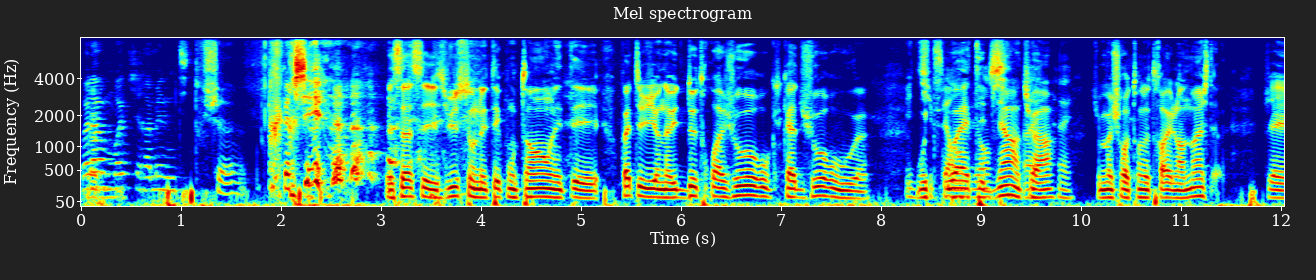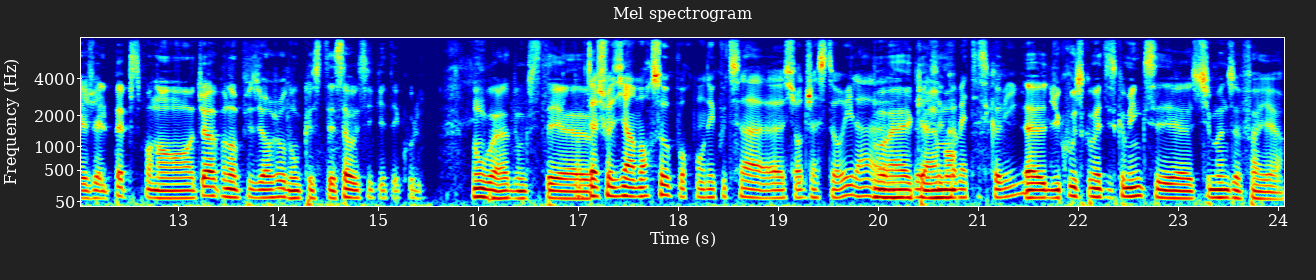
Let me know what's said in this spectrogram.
Voilà, moi qui ramène une petite touche euh, perchée. Et ça, c'est juste, on était content, on était. En fait, il y en a eu 2-3 jours ou 4 jours où. euh, Une où t- super ouais, t'es bien, tu Ouais, vois. ouais. Tu- Moi, je retourne au travail le lendemain, j'ai j'ai le peps pendant, tu vois, pendant plusieurs jours, donc c'était ça aussi qui était cool. Donc voilà, donc c'était. euh, t'as choisi un morceau pour qu'on écoute ça euh, sur Jazz Story, là. Ouais, euh, de carrément. The Comet is Coming. euh, du coup, ce Comet is Coming, c'est euh, Summon the Fire,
